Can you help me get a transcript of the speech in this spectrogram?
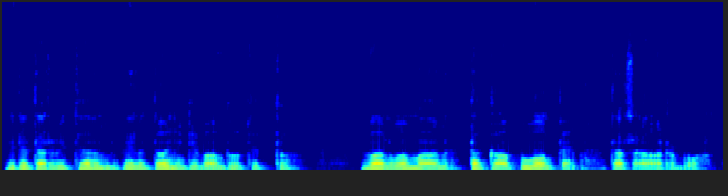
että tarvitaan vielä toinenkin valtuutettu valvomaan takapuolten tasa-arvoa.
